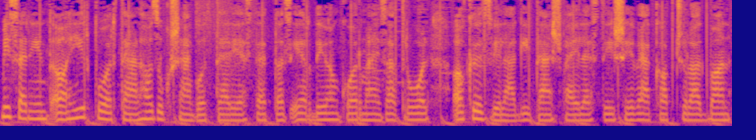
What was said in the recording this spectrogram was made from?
miszerint a hírportál hazugságot terjesztett az érdi önkormányzatról a közvilágítás fejlesztésével kapcsolatban,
